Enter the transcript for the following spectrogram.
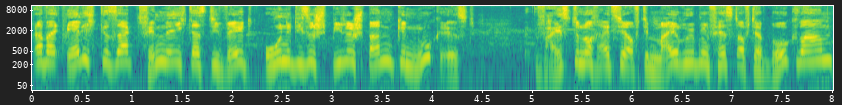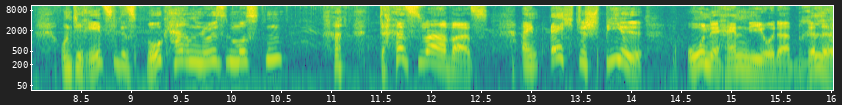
Aber ehrlich gesagt finde ich, dass die Welt ohne diese Spiele spannend genug ist. Weißt du noch, als wir auf dem Mairübenfest auf der Burg waren und die Rätsel des Burgherrn lösen mussten? Das war was. Ein echtes Spiel. Ohne Handy oder Brille.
